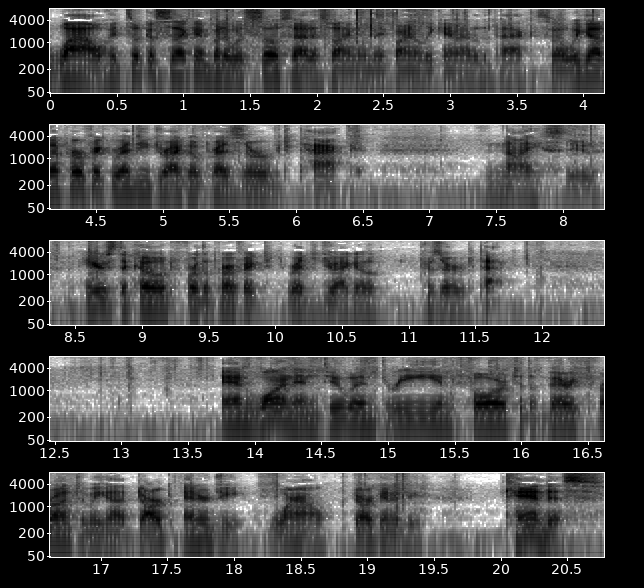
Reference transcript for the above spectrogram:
Wow, it took a second, but it was so satisfying when they finally came out of the pack. So we got a perfect Regidrago preserved pack. Nice, dude. Here's the code for the perfect Regidrago preserved pack. And one and two and three and four to the very front, and we got Dark Energy. Wow, Dark Energy. Candice.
